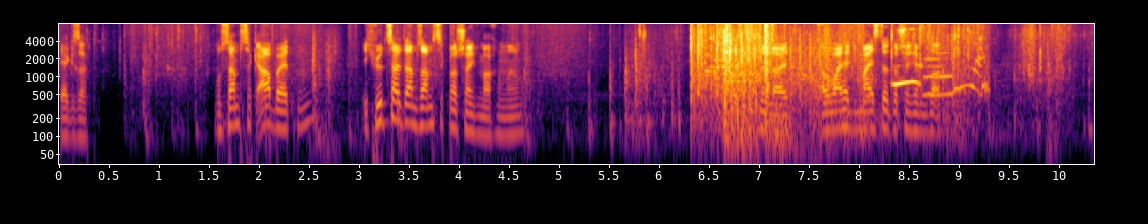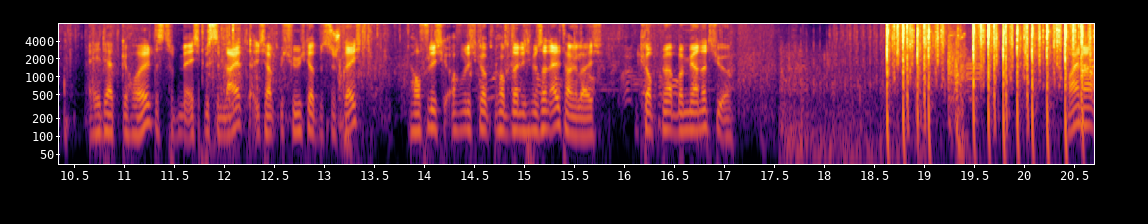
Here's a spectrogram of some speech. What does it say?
Ja, gesagt. Muss Samstag arbeiten. Ich würde es halt am Samstag wahrscheinlich machen, ne? Das tut mir leid. Aber weil halt die meisten Leute wahrscheinlich am Samstag... Ey, der hat geheult. Das tut mir echt ein bisschen leid. Ich, ich fühle mich gerade ein bisschen schlecht. Hoffentlich, hoffentlich kommt er nicht mit seinen Eltern gleich. Klopft mir bei mir an der Tür. Meiner.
